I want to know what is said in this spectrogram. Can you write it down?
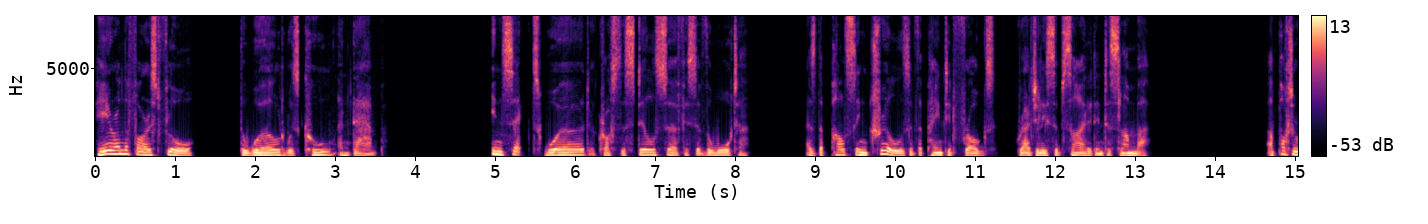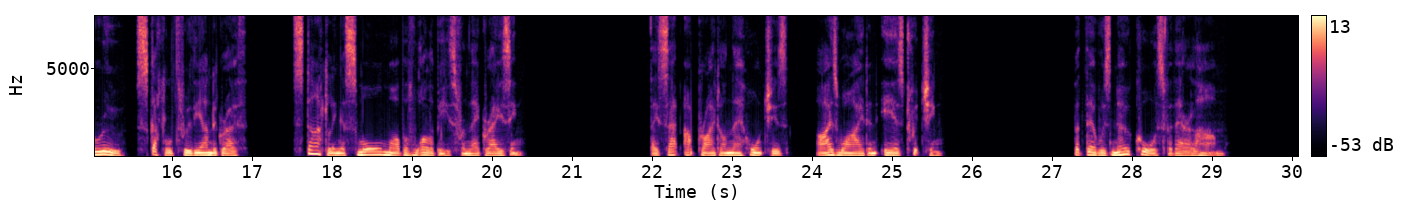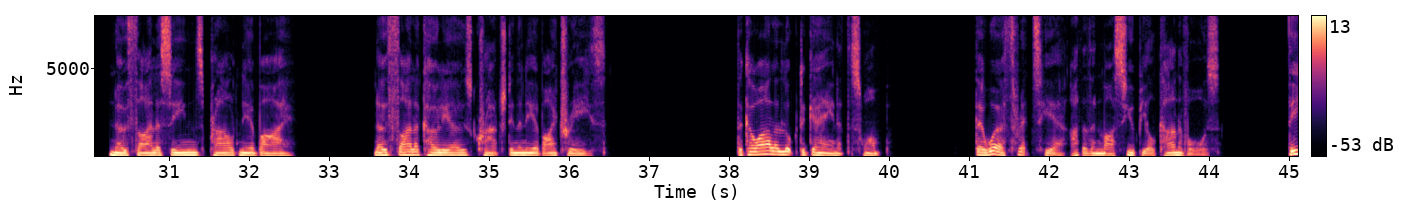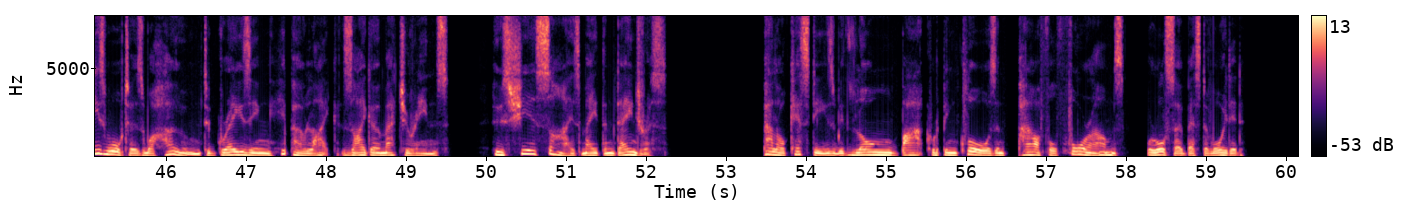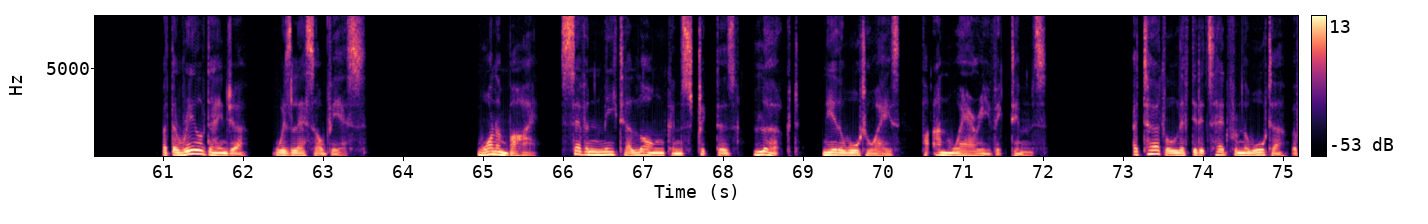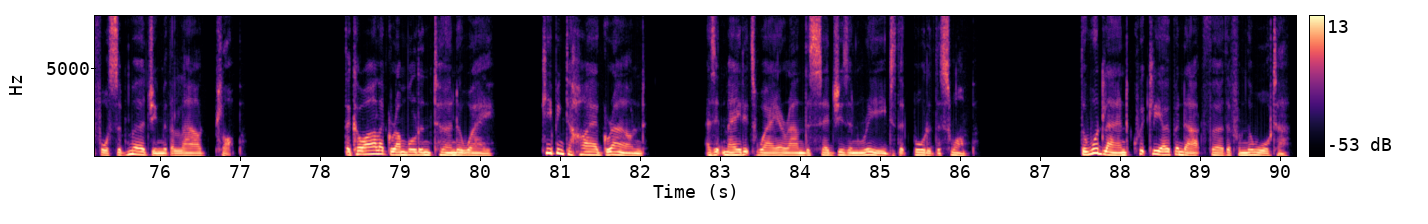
Here on the forest floor, the world was cool and damp. Insects whirred across the still surface of the water as the pulsing trills of the painted frogs gradually subsided into slumber. A potoroos scuttled through the undergrowth, startling a small mob of wallabies from their grazing. They sat upright on their haunches, eyes wide and ears twitching. But there was no cause for their alarm. No thylacines prowled nearby. No thylacoleos crouched in the nearby trees. The koala looked again at the swamp. There were threats here other than marsupial carnivores. These waters were home to grazing hippo-like zygomaturines, whose sheer size made them dangerous. Palorchestes with long, bark-ripping claws and powerful forearms were also best avoided. But the real danger was less obvious. Wonambi, seven-metre-long constrictors lurked near the waterways for unwary victims. A turtle lifted its head from the water before submerging with a loud plop. The koala grumbled and turned away, keeping to higher ground as it made its way around the sedges and reeds that bordered the swamp. The woodland quickly opened out further from the water.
